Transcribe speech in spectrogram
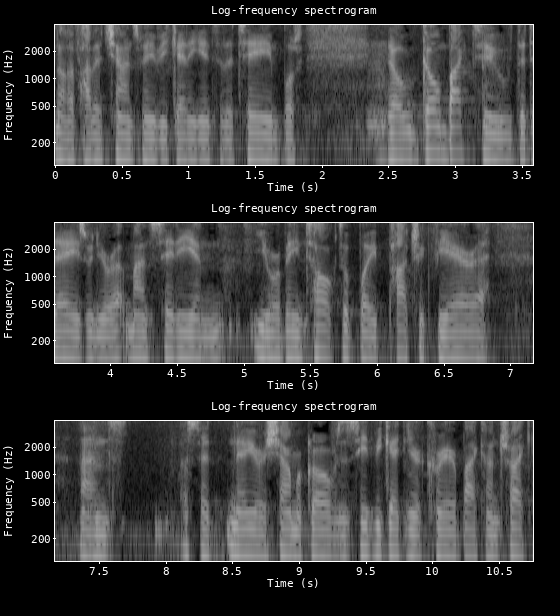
have had a chance maybe getting into the team, but you know, going back to the days when you were at Man City and you were being talked up by Patrick Vieira, and I said now you're at Shamrock Rovers and seem to be getting your career back on track.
